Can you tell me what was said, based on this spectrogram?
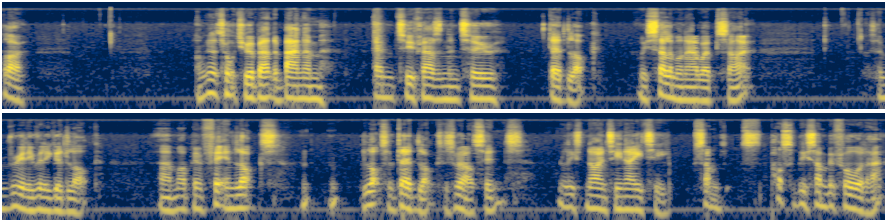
Hello. I'm going to talk to you about the Banham M2002 deadlock. We sell them on our website. It's a really, really good lock. Um, I've been fitting locks, lots of deadlocks as well since at least 1980, some possibly some before that.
